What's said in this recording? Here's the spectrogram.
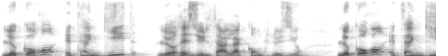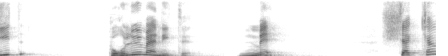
le Coran est un guide, le résultat, la conclusion. Le Coran est un guide pour l'humanité. Mais chacun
